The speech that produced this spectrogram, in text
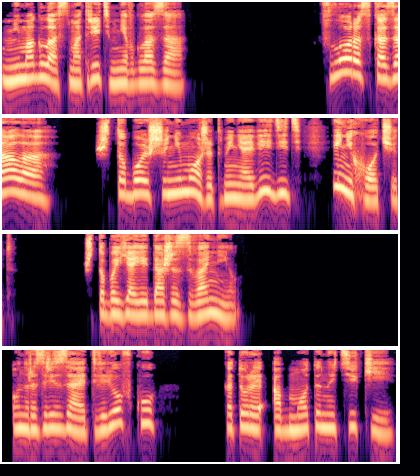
Не могла смотреть мне в глаза. Флора сказала, что больше не может меня видеть и не хочет чтобы я ей даже звонил. Он разрезает веревку, которой обмотаны тюки.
